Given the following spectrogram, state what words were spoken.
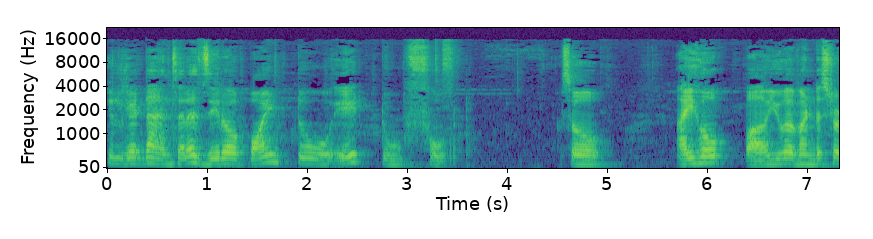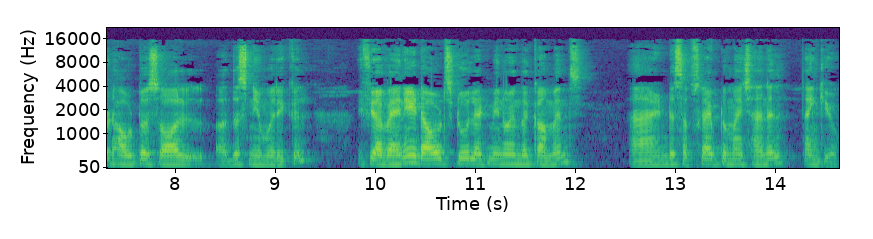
you'll get the answer as 0.2824 so i hope uh, you have understood how to solve uh, this numerical. If you have any doubts do let me know in the comments and subscribe to my channel. Thank you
